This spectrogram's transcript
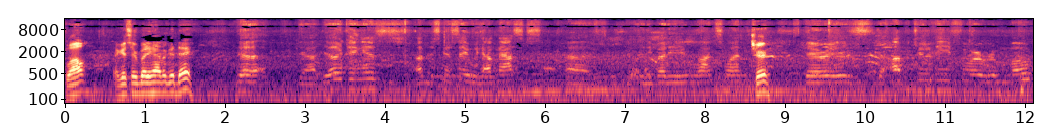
Well, I guess everybody have a good day. The, yeah, the other thing is, I'm just gonna say we have masks. Uh, if anybody wants one? Sure. There is the opportunity for remote.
